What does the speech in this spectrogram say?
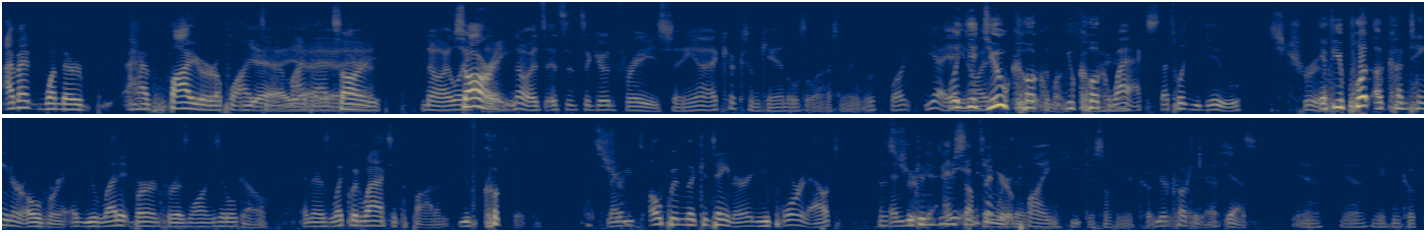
I meant when they're have fire applied to Yeah, them. My yeah, bad. yeah, Sorry. No, I like Sorry. No, it's it's it's a good phrase saying, "Yeah, I cooked some candles last night." What the fuck? Yeah, yeah well, you, you, know, I do lit cook. them on You cook fire. wax. That's what you do. It's true. If you put a container over it and you let it burn for as long as it'll go, and there's liquid wax at the bottom, you've cooked it. That's Now you t- open the container and you pour it out. That's and true. you can yeah. do Any, something anytime you're with it. applying heat to something you're cooking. You're I cooking it. guess. Yes. Yeah, yeah. You can cook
